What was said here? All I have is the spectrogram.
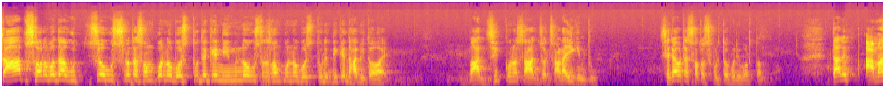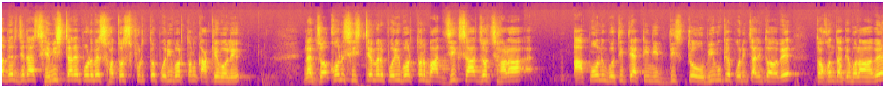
তাপ সর্বদা উচ্চ উষ্ণতা সম্পন্ন বস্তু থেকে নিম্ন উষ্ণতা সম্পন্ন বস্তুর দিকে ধাবিত হয়। বাহ্যিক কোনো সাহায্য ছাড়াই কিন্তু সেটাও একটা স্বতঃস্ফূর্ত পরিবর্তন। তাহলে আমাদের যেটা সেমিস্টারে পড়বে স্বতঃস্ফূর্ত পরিবর্তন কাকে বলে? না, যখন সিস্টেমের পরিবর্তন বাহ্যিক সাহায্য ছাড়া আপন গতিতে একটি নির্দিষ্ট অভিমুখে পরিচালিত হবে, তখন তাকে বলা হবে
